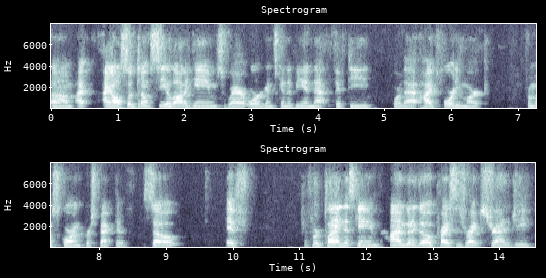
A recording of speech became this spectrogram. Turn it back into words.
Um, I, I also don't see a lot of games where Oregon's going to be in that 50 or that high 40 mark from a scoring perspective. So if if we're playing this game, I'm going to go Price is Right strategy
